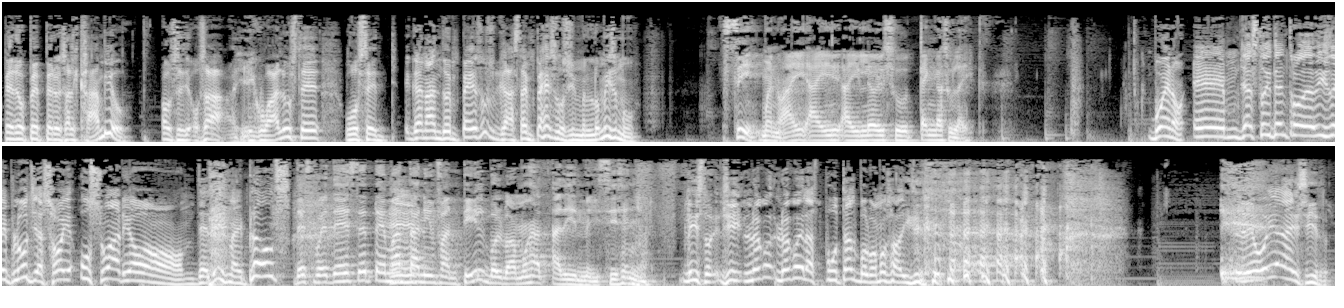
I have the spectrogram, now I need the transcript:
Pero, pe- pero es al cambio. O sea, o sea, igual usted, usted ganando en pesos, gasta en pesos y no es lo mismo. Sí, bueno, ahí, ahí, ahí le doy su, tenga su like. Bueno, eh, ya estoy dentro de Disney Plus, ya soy usuario de Disney Plus. Después de este tema Eh. tan infantil, volvamos a, a Disney, sí señor. Listo, sí, luego, luego de las putas volvamos a Disney. Le voy a decir.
